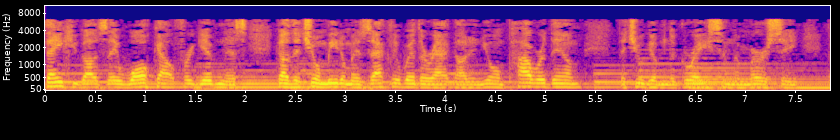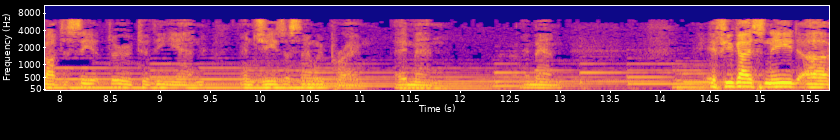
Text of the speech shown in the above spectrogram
thank you, God, as they walk out forgiveness. God, that you'll meet them exactly where they're at, God, and you'll empower them, that you'll give them the grace and the mercy, God, to see it through to the end. In Jesus' name we pray. Amen. Amen. If you guys need, uh,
